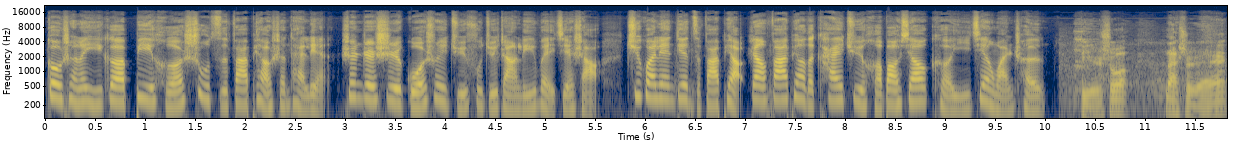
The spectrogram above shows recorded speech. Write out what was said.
构成了一个闭合数字发票生态链。深圳市国税局副局长李伟介绍，区块链电子发票让发票的开具和报销可一键完成。比如说，纳税人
